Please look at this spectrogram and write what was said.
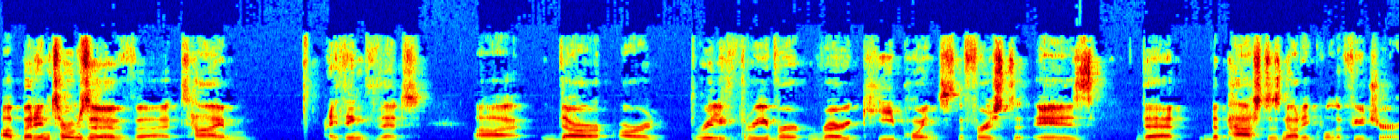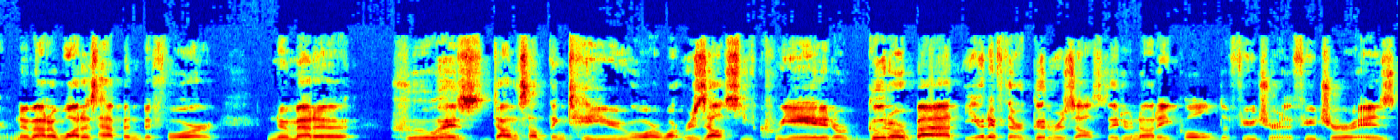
Uh, but in terms of uh, time, I think that there are really three ver- very key points. The first is that the past does not equal the future. No matter what has happened before, no matter who has done something to you or what results you've created, or good or bad, even if they're good results, they do not equal the future. The future is,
